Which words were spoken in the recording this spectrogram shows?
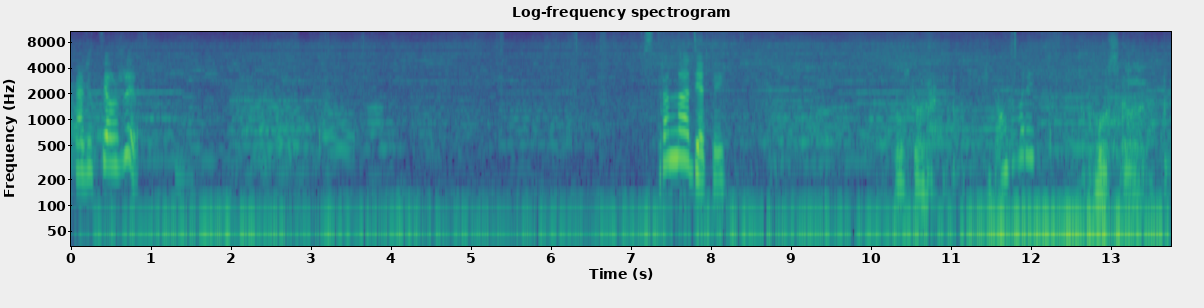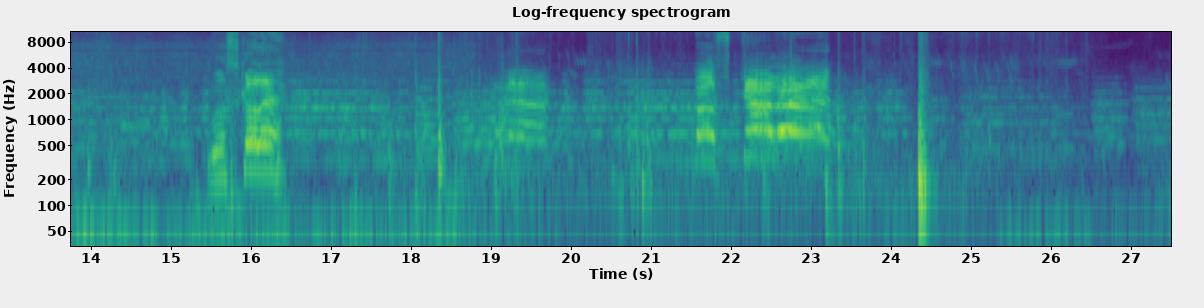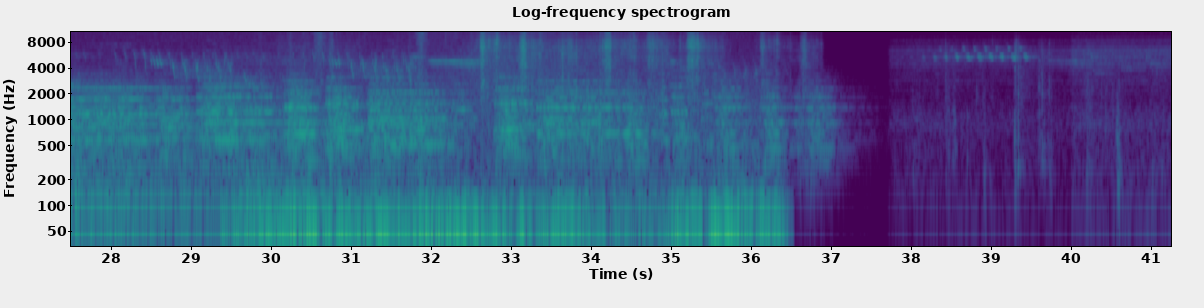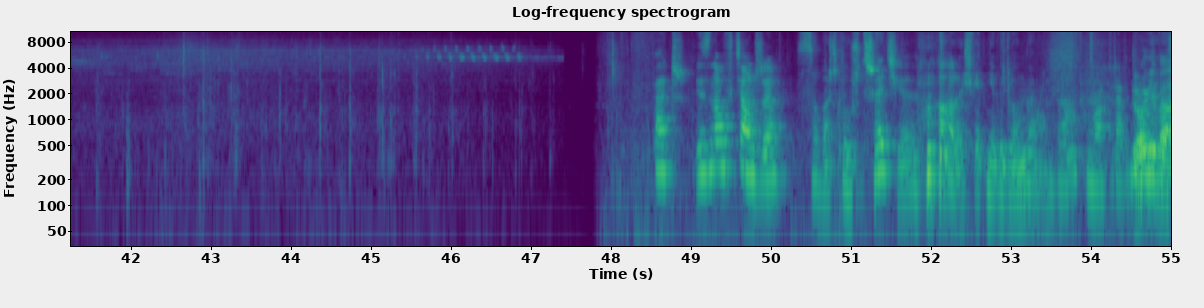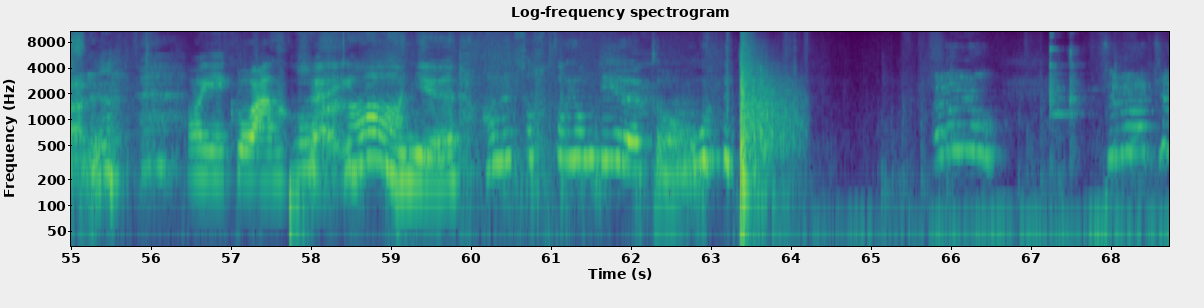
Кажется, он жив. Странно одетый. Moskale, Что он говорит? Moskale. Moskale! Patrz, jest znowu w ciąży. Zobacz, to już trzecie, ale świetnie wygląda, prawda? No, prawda. Drogie panie, Ojejku, Andrzej. Panie, ale co z twoją dietą? Eluniu! Przybyłem cię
